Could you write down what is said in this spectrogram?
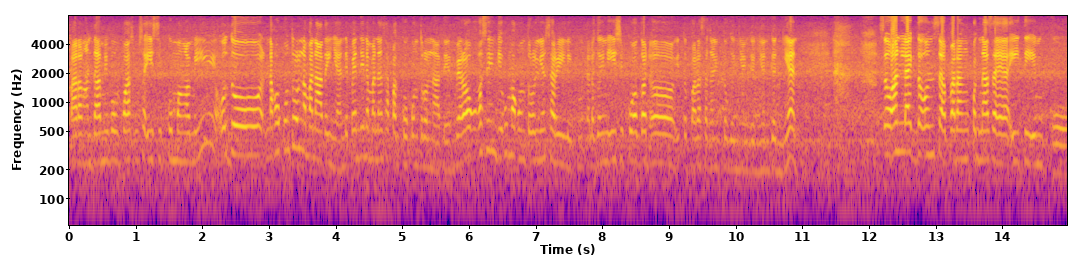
parang ang dami pumapasok sa isip ko mga mi. Although, nakokontrol naman natin yan. Depende naman sa pagkokontrol natin. Pero ako kasi hindi ko makontrol yung sarili ko. Talagang iniisip ko agad, oh, ito para sa ganito, ganyan, ganyan, ganyan. so, unlike doon sa parang pag nasa ATM ko,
